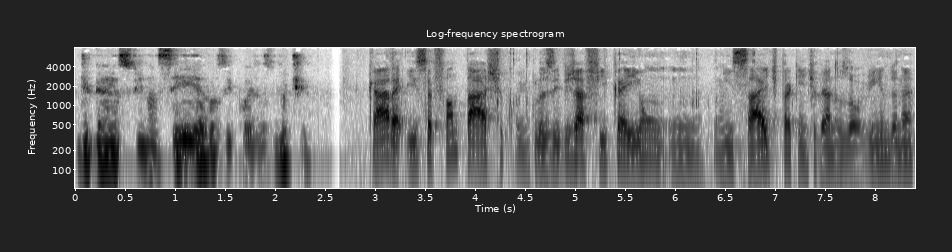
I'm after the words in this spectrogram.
de ganhos financeiros e coisas do tipo. Cara, isso é fantástico. Inclusive já fica aí um, um, um insight para quem estiver nos ouvindo, né?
